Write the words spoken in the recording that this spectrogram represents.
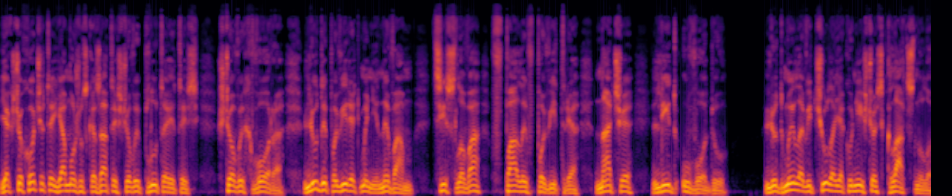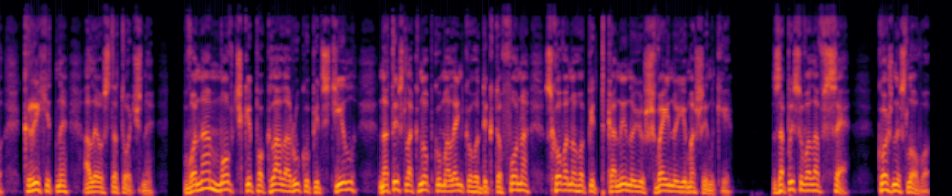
Якщо хочете, я можу сказати, що ви плутаєтесь, що ви хвора. Люди повірять мені, не вам. Ці слова впали в повітря, наче лід у воду. Людмила відчула, як у ній щось клацнуло, крихітне, але остаточне. Вона мовчки поклала руку під стіл, натисла кнопку маленького диктофона, схованого під тканиною швейної машинки. Записувала все, кожне слово,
